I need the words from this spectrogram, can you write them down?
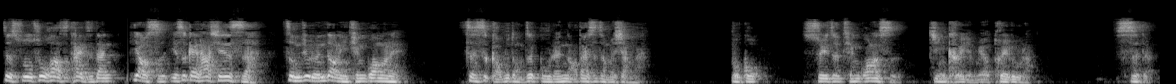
这说错话是太子丹，要死也是该他先死啊！怎么就轮到你田光了呢？真是搞不懂这古人脑袋是怎么想的。不过随着田光的死，荆轲也没有退路了。是的，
